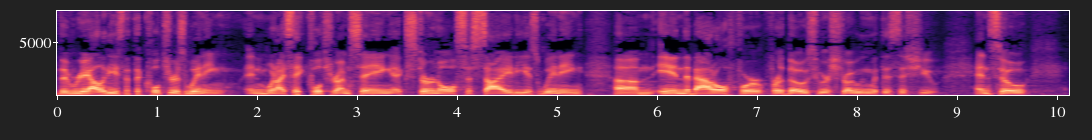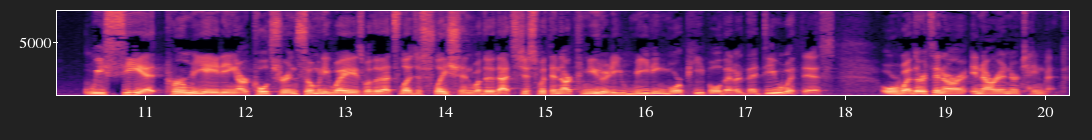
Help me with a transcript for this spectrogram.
The reality is that the culture is winning. And when I say culture, I'm saying external society is winning um, in the battle for, for those who are struggling with this issue. And so we see it permeating our culture in so many ways, whether that's legislation, whether that's just within our community, meeting more people that, are, that deal with this, or whether it's in our, in our entertainment.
